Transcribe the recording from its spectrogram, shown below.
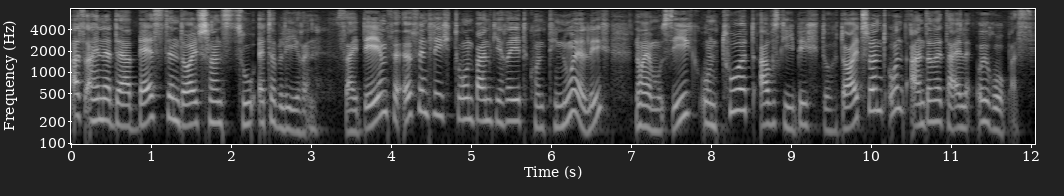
als eine der besten Deutschlands zu etablieren. Seitdem veröffentlicht Tonbandgerät kontinuierlich neue Musik und tourt ausgiebig durch Deutschland und andere Teile Europas.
